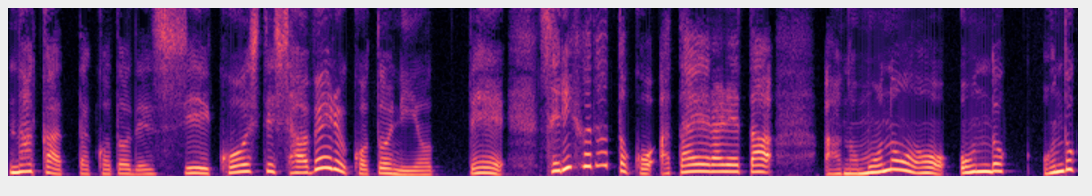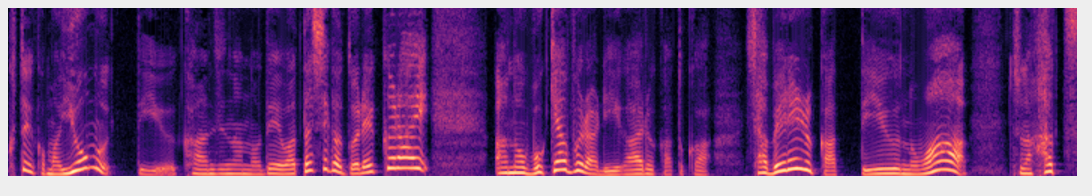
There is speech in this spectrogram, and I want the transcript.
なかったことですし、こうして喋ることによって、セリフだとこう与えられた、あの、ものを音読、音読というか、まあ、読むっていう感じなので、私がどれくらい、あの、ボキャブラリーがあるかとか、喋れるかっていうのは、その発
